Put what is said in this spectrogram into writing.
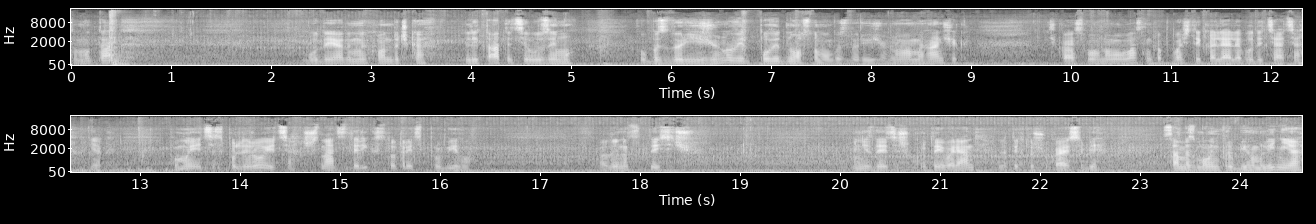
Тому так. Буде, я думаю, хондочка літати цілу зиму по бездоріжжю. Ну, від, по відносному бездоріжжю. Ну, а меганчик чекає свого нового власника. Побачите, яка ляля буде цяця, як помиється, сполірується. 16 рік, 130 пробігу. 11 тисяч. Мені здається, що крутий варіант для тих, хто шукає собі саме з малим пробігом. Лінія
